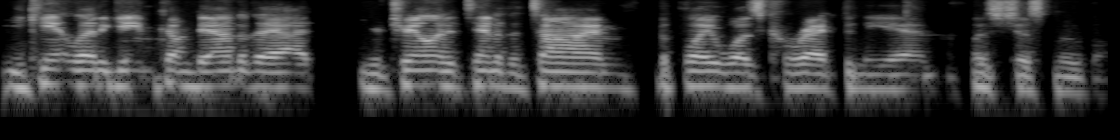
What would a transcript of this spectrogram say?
you can't let a game come down to that. You're trailing at 10 at the time. The play was correct in the end. Let's just move on.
